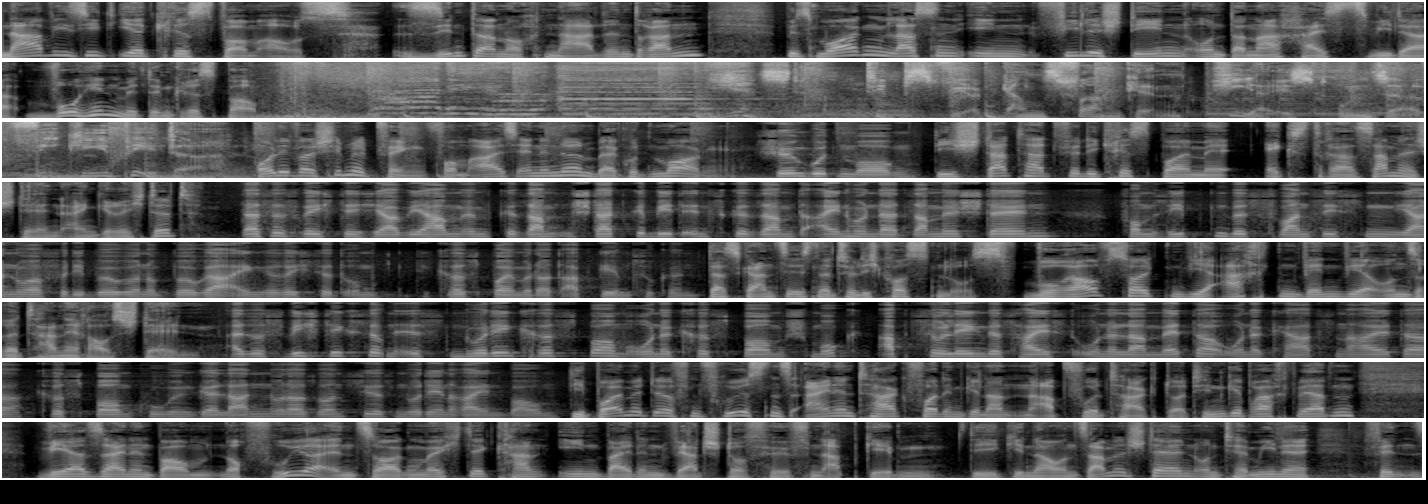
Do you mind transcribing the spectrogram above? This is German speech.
Na, wie sieht Ihr Christbaum aus? Sind da noch Nadeln dran? Bis morgen lassen ihn viele stehen und danach heißt's wieder, wohin mit dem Christbaum? Jetzt Tipps für ganz Franken. Hier ist unser Wiki Peter. Oliver Schimmelpfeng vom ASN in Nürnberg, guten Morgen. Schönen guten Morgen. Die Stadt hat für die Christbäume extra Sammelstellen eingerichtet. Das ist richtig, ja. Wir haben im gesamten Stadtgebiet insgesamt 100 Sammelstellen vom 7. bis 20. Januar für die Bürgerinnen und Bürger eingerichtet, um die Christbäume dort abgeben zu können. Das Ganze ist natürlich kostenlos. Worauf sollten wir achten, wenn wir unsere Tanne rausstellen? Also das Wichtigste ist nur den Christbaum ohne Christbaumschmuck abzulegen. Das heißt ohne Lametta, ohne Kerzenhalter, Christbaumkugeln, Girlanden oder sonstiges, nur den reinen Baum. Die Bäume dürfen frühestens einen Tag vor dem genannten Abfuhrtag dorthin gebracht werden. Wer seinen Baum noch früher entsorgen möchte, kann ihn bei den Wertstoffhöfen abgeben. Die genauen Sammelstellen und Termine finden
